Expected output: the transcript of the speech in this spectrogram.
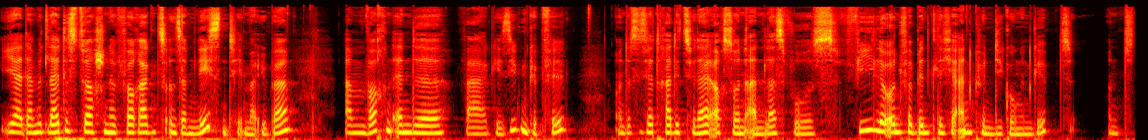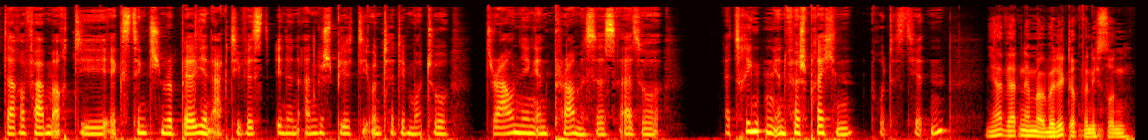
Ja, damit leitest du auch schon hervorragend zu unserem nächsten Thema über. Am Wochenende war G7-Gipfel und es ist ja traditionell auch so ein Anlass, wo es viele unverbindliche Ankündigungen gibt. Und darauf haben auch die Extinction Rebellion AktivistInnen angespielt, die unter dem Motto Drowning in Promises, also Ertrinken in Versprechen, protestierten. Ja, wir hatten ja mal überlegt, ob wir nicht so einen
